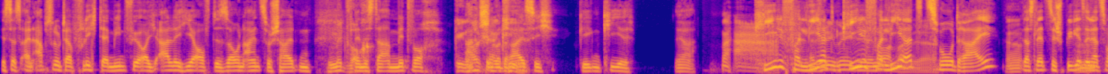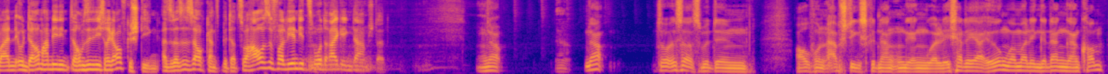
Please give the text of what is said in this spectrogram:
ist es ein absoluter Pflichttermin für euch alle hier auf The Zone einzuschalten, Mittwoch. wenn es da am Mittwoch Gegen Holstein 18.30 Uhr gegen Kiel. Ja. Kiel verliert, Kiel verliert Nordrhein, 2-3. Ja. Das letzte Spiel jetzt in der zweiten. Und darum haben die, darum sind die nicht direkt aufgestiegen. Also das ist auch ganz bitter. Zu Hause verlieren die 2-3 gegen Darmstadt. Ja. ja. so ist das mit den Auf- und Abstiegsgedankengängen, weil ich hatte ja irgendwann mal den Gedankengang, komm,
